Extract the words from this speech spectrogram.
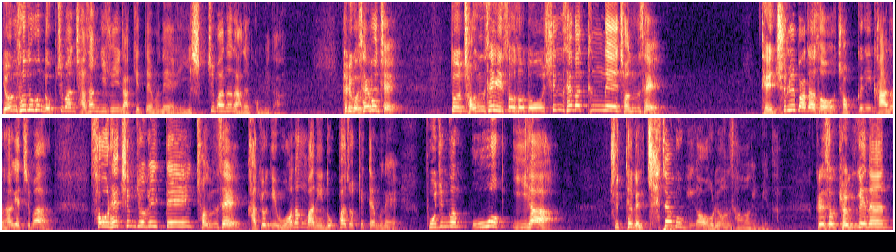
연소득은 높지만 자산 기준이 낮기 때문에 이게 쉽지만은 않을 겁니다. 그리고 세 번째, 또 전세에 있어서도 신생아 특례 전세 대출을 받아서 접근이 가능하겠지만 서울 핵심적 일대 전세 가격이 워낙 많이 높아졌기 때문에 보증금 5억 이하 주택을 찾아보기가 어려운 상황입니다. 그래서 결국에는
